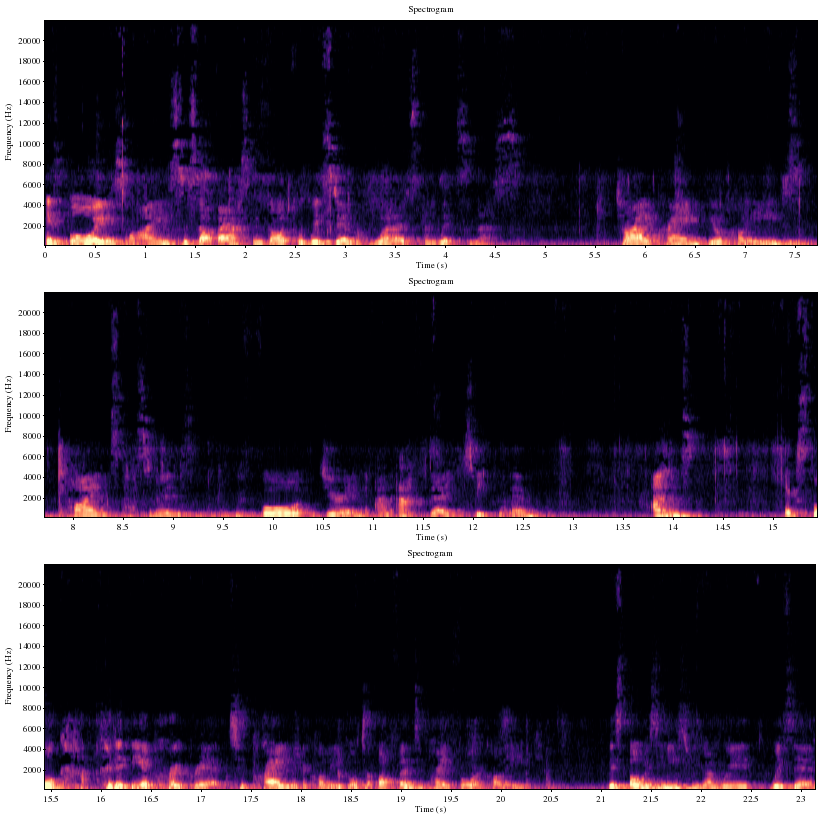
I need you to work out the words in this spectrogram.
It's always wise to start by asking God for wisdom, words, and witsomeness. Try praying for your colleagues, clients, customers before, during, and after you speak with them. And explore could it be appropriate to pray with a colleague or to offer to pray for a colleague? This obviously needs to be done with wisdom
